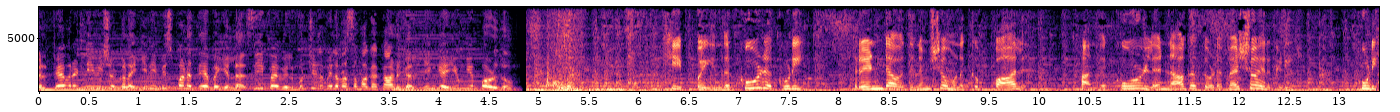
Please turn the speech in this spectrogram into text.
உங்கள் ஃபேவரட் டிவி ஷோக்களை இனி மிஸ் பண்ண தேவையில்லை. ஜி ஃபைவில் முற்றிலும் இலவசமாக காணுங்கள். இங்கேயும் எப்பொழுதும். இப்ப இந்த கூழ குடி. ரெண்டாவது நிமிஷம் உனக்கு பால். அந்த கூழ்ல நாகத்தோட விஷம் இருக்குடி. குடி.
